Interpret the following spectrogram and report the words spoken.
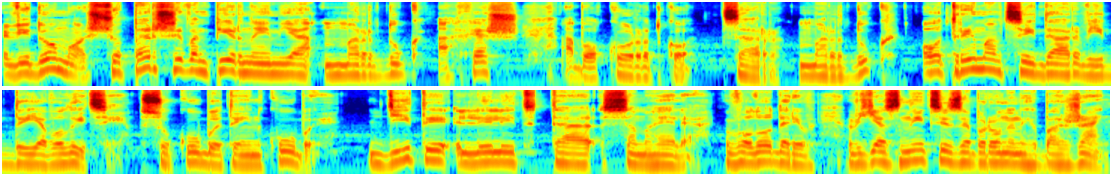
Відомо, що перший вампір на ім'я Мардук Ахеш або коротко цар Мардук отримав цей дар від дияволиці, сукуби та інкуби. Діти Ліліт та Самаеля, володарів в'язниці заборонених бажань,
